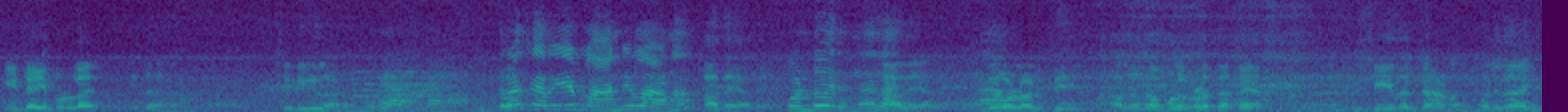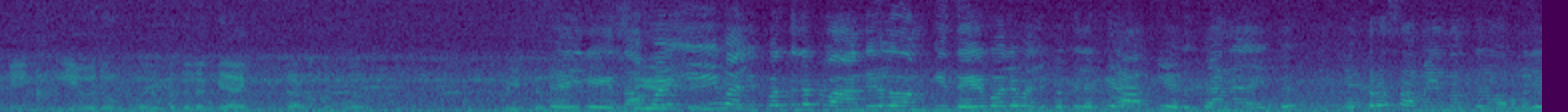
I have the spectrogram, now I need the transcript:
ഈ ടൈപ്പുള്ള ഇതാണ് ചെടികളാണ്. ഇത്ര ചെറിയ പ്ലാന്റുകളാണ് അതെ അതെ. കൊണ്ടുവരുന്നത് അതെ അതെ. അത് വളർത്തി അത് നമ്മൾ ഇവിടെ തന്നെ കൃഷി ചെയ്തിട്ടാണ് വലുതാക്കി ഈ ഒരു വലുപ്പത്തിലൊക്കെ ആക്കിയിട്ടാണ് നമ്മൾ സെയിൽ അപ്പൊ ഈ വലിപ്പത്തിലെ പ്ലാന്റുകൾ നമുക്ക് ഇതേപോലെ വലിപ്പത്തിലൊക്കെ ആക്കി എടുക്കാനായിട്ട് എത്ര സമയം നമുക്ക് നോർമലി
